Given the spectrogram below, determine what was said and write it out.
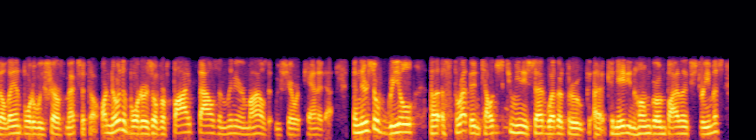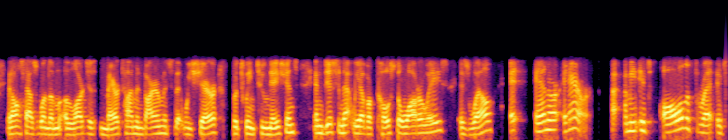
the land border we share with Mexico. Our northern border is over 5,000 linear miles that we share with Canada. And there's a real uh, threat. The intelligence community said, whether through uh, Canadian homegrown violent extremists, it also has one of the largest maritime environments that we share between two nations. In addition to that, we have our coastal waterways as well and our air. I mean, it's all the threat, it's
